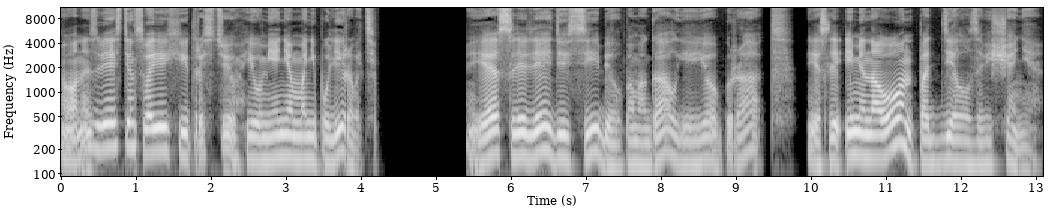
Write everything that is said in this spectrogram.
Он известен своей хитростью и умением манипулировать. Если леди Сибил помогал ее брат, если именно он подделал завещание,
